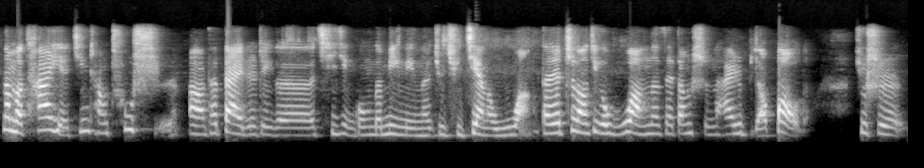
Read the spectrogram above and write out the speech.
那么他也经常出使啊，他带着这个齐景公的命令呢，就去见了吴王。大家知道，这个吴王呢，在当时呢还是比较暴的，就是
